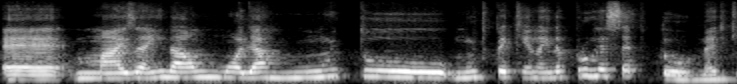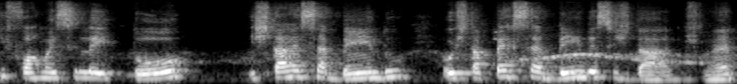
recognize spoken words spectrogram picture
É, mas ainda há um olhar muito, muito pequeno ainda para o receptor, né? de que forma esse leitor está recebendo ou está percebendo esses dados, né?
